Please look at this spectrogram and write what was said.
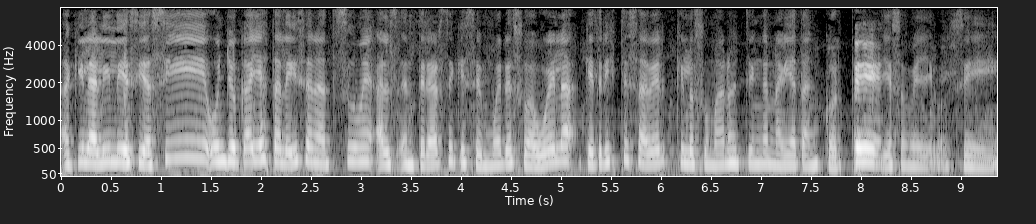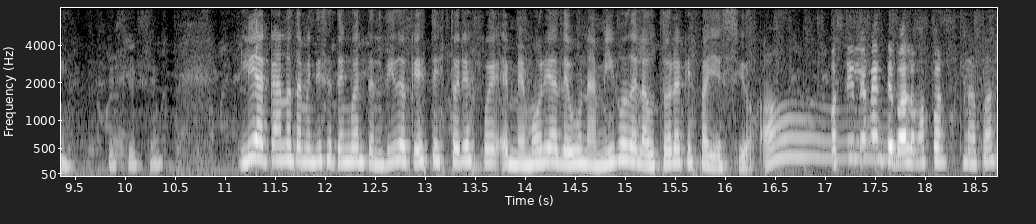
Aquí la Lili decía, sí, un yokai hasta le dice a Natsume al enterarse que se muere su abuela, qué triste saber que los humanos tengan una vida tan corta. Y eso me llegó, sí, sí, sí, sí. Lía Cano también dice, tengo entendido que esta historia fue en memoria de un amigo de la autora que falleció. Oh. Posiblemente, para lo mejor. Capaz,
